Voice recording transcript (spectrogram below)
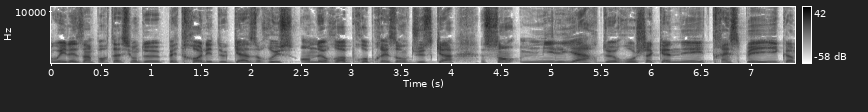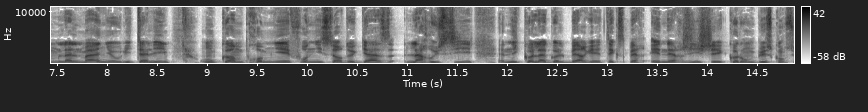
Oui, les importations de pétrole et de gaz russes en Europe représentent jusqu'à 100 milliards d'euros chaque année. 13 pays comme l'Allemagne ou l'Italie ont comme premier fournisseur de gaz la Russie. Nicolas Goldberg est expert énergie chez Columbus Consulting.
